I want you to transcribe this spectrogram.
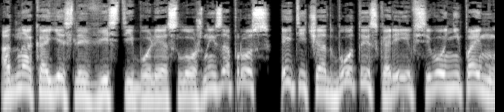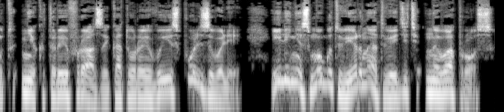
Однако, если ввести более сложный запрос, эти чат-боты, скорее всего, не поймут некоторые фразы, которые вы использовали, или не смогут верно ответить на вопрос.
